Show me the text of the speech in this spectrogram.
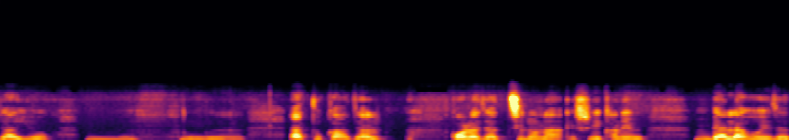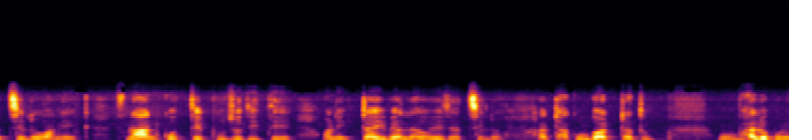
যাই হোক এত কাজ আর করা যাচ্ছিল না। সেখানে বেলা হয়ে যাচ্ছিল অনেক। স্নান করতে, পুজো দিতে অনেকটাই বেলা হয়ে যাচ্ছিল। আর ঠাকুর ঘরটা তো ভালো করে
